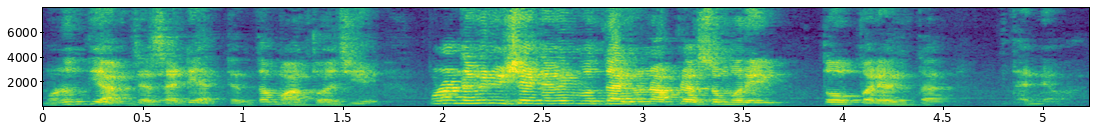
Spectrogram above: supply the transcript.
म्हणून ती आमच्यासाठी अत्यंत महत्वाची आहे. पुन्हा नवीन विषय नवीन मुद्दा घेऊन आपल्यासमोर येईल. तोपर्यंत धन्यवाद.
